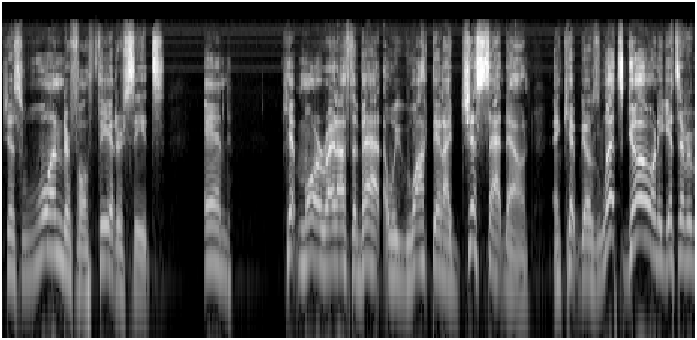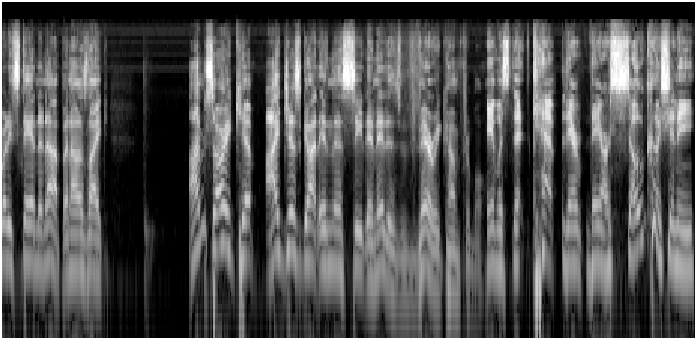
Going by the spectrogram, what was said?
just wonderful theater seats. And Kip Moore, right off the bat, we walked in. I just sat down, and Kip goes, Let's go. And he gets everybody standing up. And I was like, I'm sorry, Kip. I just got in this seat, and it is very comfortable. it was that kept. They're they are so cushiony.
